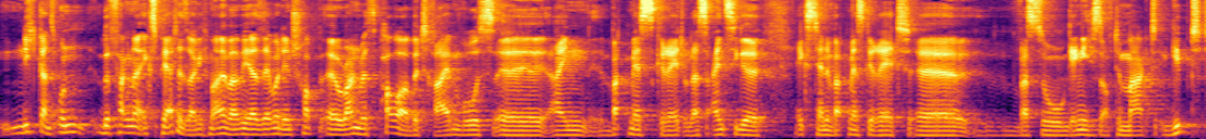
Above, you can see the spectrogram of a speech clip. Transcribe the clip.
nicht ganz unbefangener Experte, sage ich mal, weil wir ja selber den Shop äh, Run with Power betreiben, wo es äh, ein Wattmessgerät oder das einzige externe Wattmessgerät, äh, was so gängig ist auf dem Markt, gibt.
